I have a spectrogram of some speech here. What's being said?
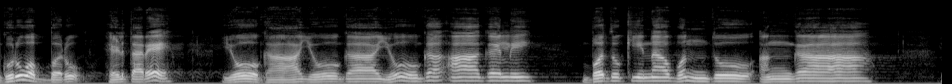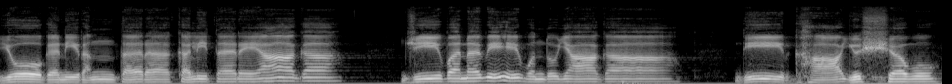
ಗುರುವೊಬ್ಬರು ಹೇಳ್ತಾರೆ, ಯೋಗ ಯೋಗ ಯೋಗ ಆಗಲಿ, ಬದುಕಿನ ಒಂದು ಅಂಗ. ಯೋಗ ನಿರಂತರ ಕಲಿತರೆ ಆಗ ಜೀವನವೇ ಒಂದು ಯಾಗ. ದೀರ್ಘಾಯುಷ್ಯವು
